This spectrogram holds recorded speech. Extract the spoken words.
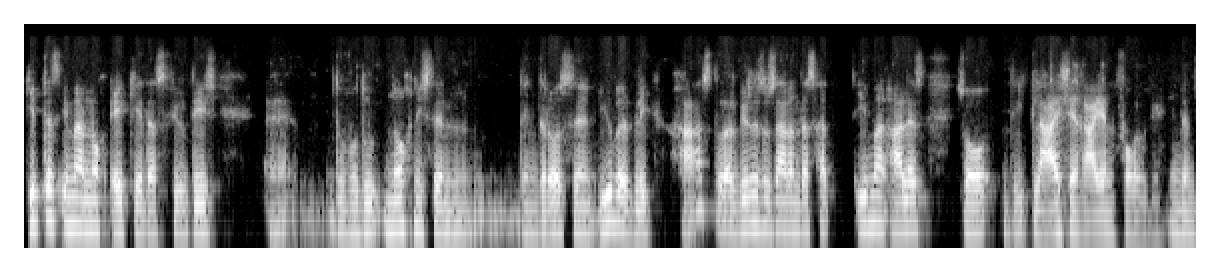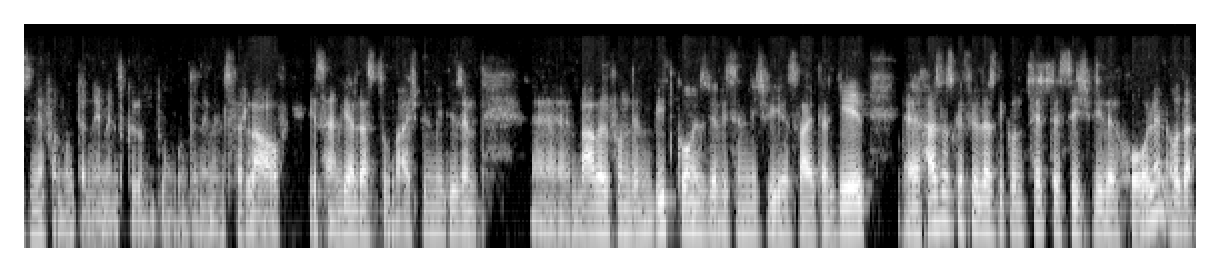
Gibt es immer noch Ecke, das für dich, äh, wo du noch nicht den, den großen Überblick hast? Oder würdest du sagen, das hat immer alles so die gleiche Reihenfolge in dem Sinne von Unternehmensgründung, Unternehmensverlauf? Jetzt haben wir das zum Beispiel mit diesem äh, Bubble von den Bitcoins, wir wissen nicht, wie es weitergeht. Äh, hast du das Gefühl, dass die Konzepte sich wiederholen oder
